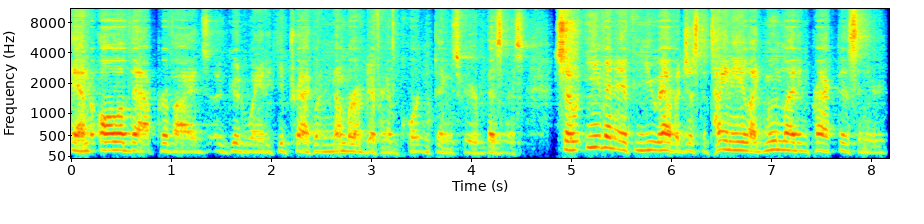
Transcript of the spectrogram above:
and all of that provides a good way to keep track of a number of different important things for your business. So even if you have a, just a tiny like moonlighting practice and you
